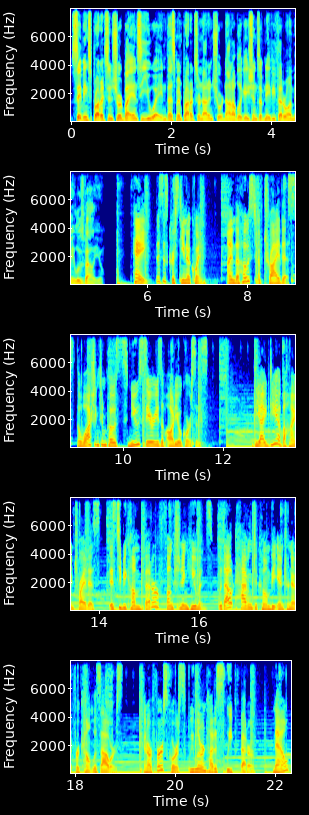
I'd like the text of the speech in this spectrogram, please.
Savings products insured by NCUA. Investment products are not insured, not obligations of Navy Federal and may lose value. Hey, this is Christina Quinn. I'm the host of Try This, the Washington Post's new series of audio courses. The idea behind Try This is to become better functioning humans without having to comb the internet for countless hours. In our first course, we learned how to sleep better. Now,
